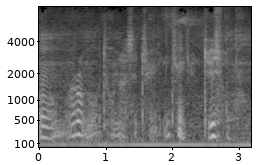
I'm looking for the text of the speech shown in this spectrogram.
Um, I don't know which one I should change. I'm changing this one.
